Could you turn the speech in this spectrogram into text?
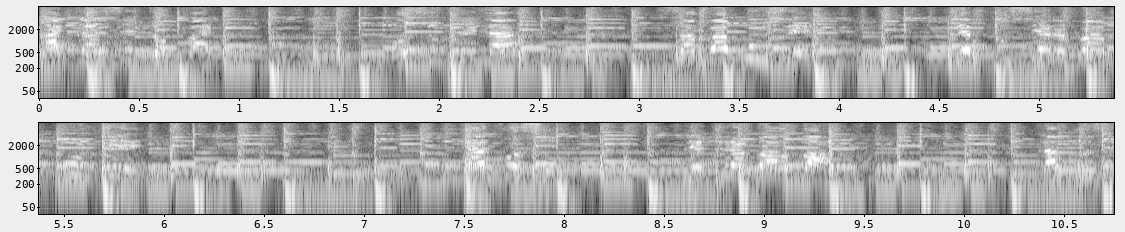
attachez ton pâte. Aujourd'hui là, ça va pousser. Les poussières vont monter. Nakoso, les draps en bas. La musique.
